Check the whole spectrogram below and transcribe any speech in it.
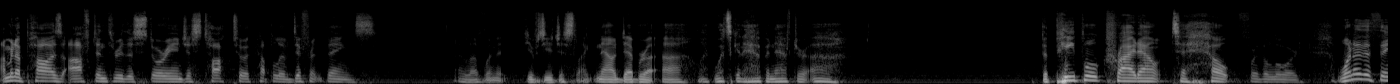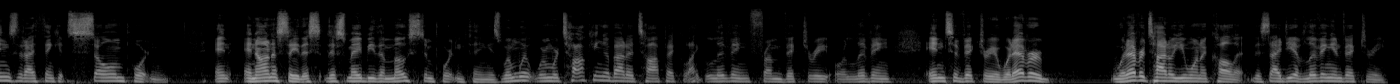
I'm going to pause often through this story and just talk to a couple of different things. I love when it gives you just like, now, Deborah, uh, like, what's going to happen after, uh? The people cried out to help for the Lord. One of the things that I think it's so important and, and honestly, this, this may be the most important thing is when, we, when we're talking about a topic like living from victory or living into victory or whatever, whatever title you want to call it, this idea of living in victory,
